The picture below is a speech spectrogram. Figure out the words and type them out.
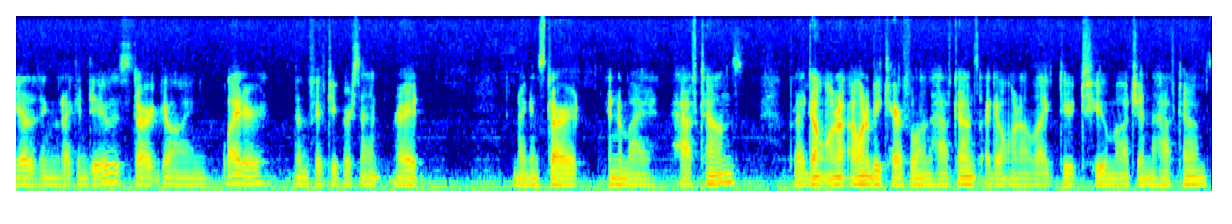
The other thing that I can do is start going lighter than 50%, right? And I can start into my halftones, but I don't want to, I want to be careful in the halftones. I don't want to like do too much in the halftones.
